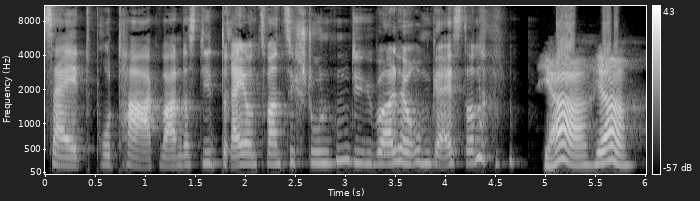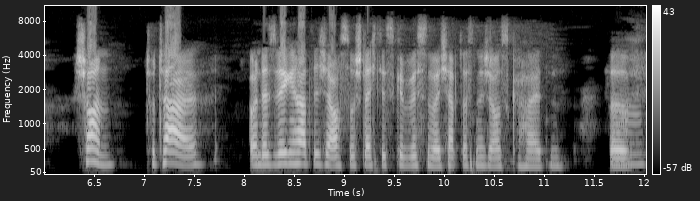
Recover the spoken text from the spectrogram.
Tragezeit pro Tag? Waren das die 23 Stunden, die überall herumgeistern? Ja, ja, schon, total. Und deswegen hatte ich auch so schlechtes Gewissen, weil ich habe das nicht ausgehalten. Also mhm.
